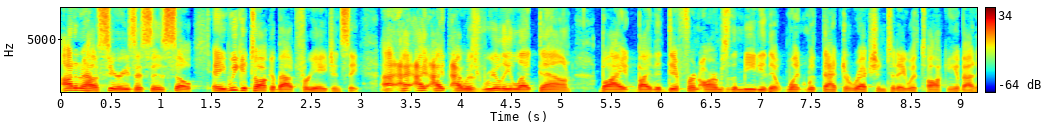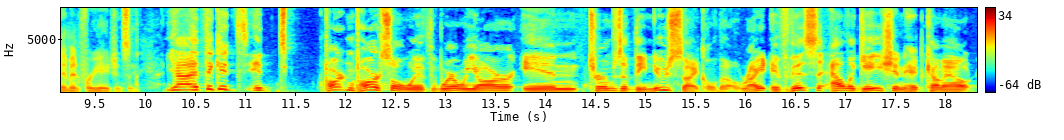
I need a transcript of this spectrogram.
I don't know how serious this is. So hey, we could talk about free agency. I I, I, was really let down by by the different arms of the media that went with that direction today with talking about him in free agency. Yeah, I think it's it's part and parcel with where we are in terms of the news cycle, though, right? If this allegation had come out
